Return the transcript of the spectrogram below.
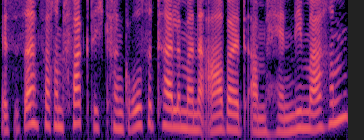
Es ist einfach ein Fakt, ich kann große Teile meiner Arbeit am Handy machen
